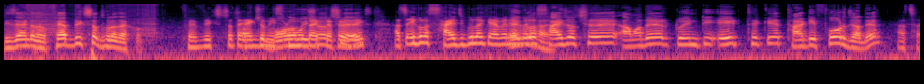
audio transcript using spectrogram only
ডিজাইনটা দেখো ফ্যাব্রিক্সটা ধরে দেখো ফেব্রিক্সটা তো সবচেয়ে একদম বড় স্মুথ বিষয় একটা হচ্ছে- ফেব্রিক্স আচ্ছা এগুলো সাইজগুলো কি अवेलेबल এগুলো হয় সাইজ হচ্ছে আমাদের টোয়েন্টি এইট থেকে থার্টি ফোর যাদের আচ্ছা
